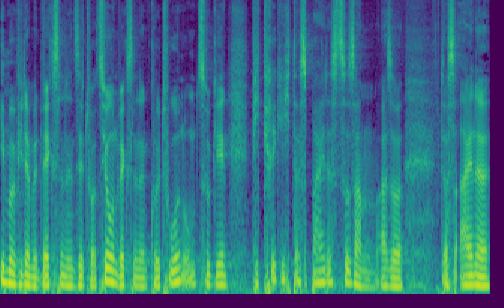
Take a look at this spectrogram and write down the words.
immer wieder mit wechselnden Situationen, wechselnden Kulturen umzugehen. Wie kriege ich das beides zusammen? Also das eine,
